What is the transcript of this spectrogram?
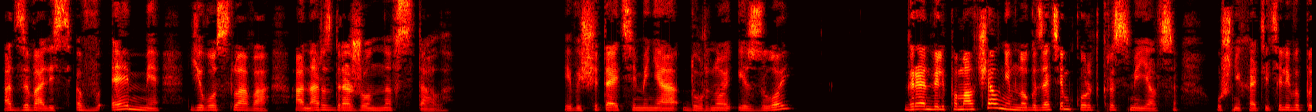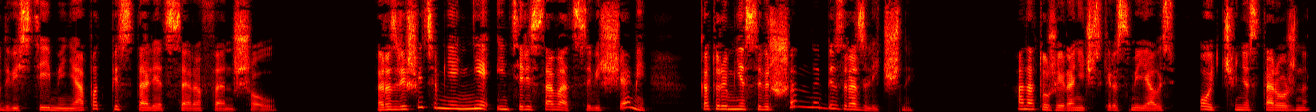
отзывались в Эмме его слова. Она раздраженно встала. — И вы считаете меня дурной и злой? Гренвиль помолчал немного, затем коротко рассмеялся. «Уж не хотите ли вы подвести меня под пистолет сэра Фэншоу? Разрешите мне не интересоваться вещами, которые мне совершенно безразличны». Она тоже иронически рассмеялась, очень осторожно.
